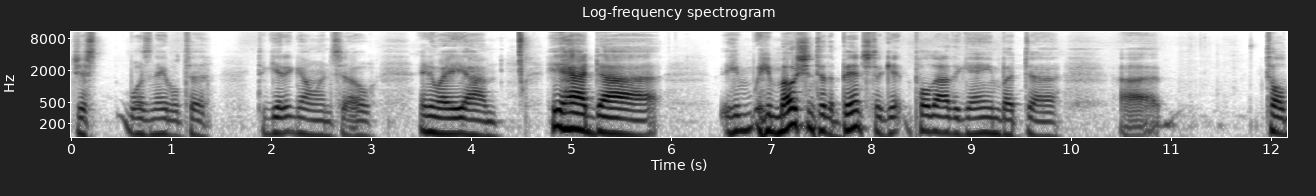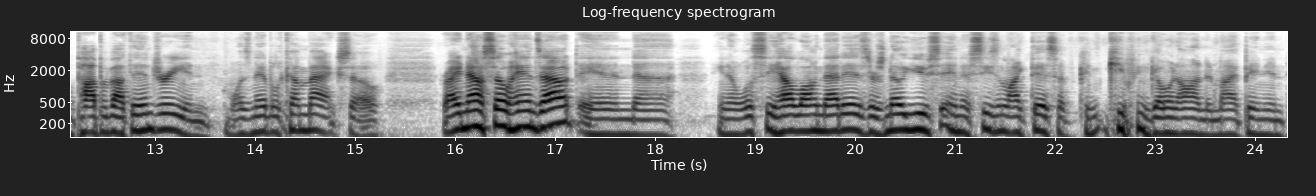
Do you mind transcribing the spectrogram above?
just wasn't able to to get it going. So anyway, um, he had uh, he he motioned to the bench to get pulled out of the game, but uh, uh, told Pop about the injury and wasn't able to come back. So right now, Sochan's out, and uh, you know we'll see how long that is. There's no use in a season like this of con- keeping going on, in my opinion,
